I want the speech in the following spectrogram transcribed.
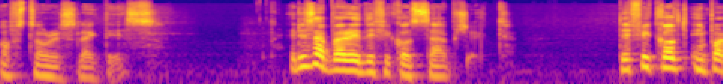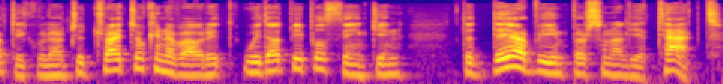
of stories like this? It is a very difficult subject. Difficult, in particular, to try talking about it without people thinking that they are being personally attacked.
